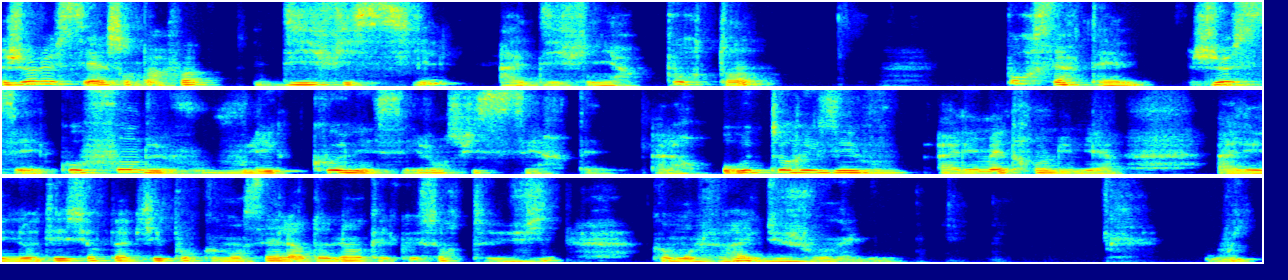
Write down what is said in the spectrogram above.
je le sais, elles sont parfois difficiles à définir. Pourtant, pour certaines, je sais qu'au fond de vous, vous les connaissez, j'en suis certaine. Alors, autorisez-vous à les mettre en lumière, à les noter sur papier pour commencer à leur donner en quelque sorte vie, comme on le ferait avec du journaling. Oui,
